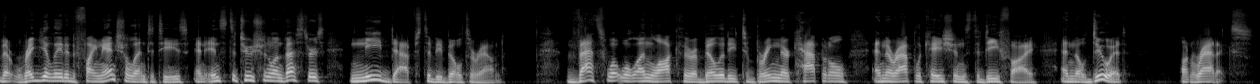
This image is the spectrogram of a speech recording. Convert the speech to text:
that regulated financial entities and institutional investors need dApps to be built around. That's what will unlock their ability to bring their capital and their applications to DeFi, and they'll do it on Radix.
